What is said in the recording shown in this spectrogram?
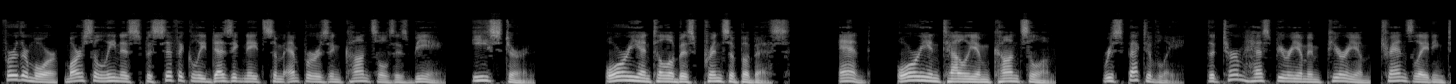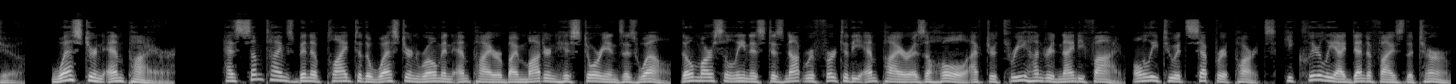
Furthermore, Marcellinus specifically designates some emperors and consuls as being Eastern, Orientalibus Principibus, and Orientalium Consulum, respectively. The term Hesperium Imperium, translating to Western Empire, has sometimes been applied to the Western Roman Empire by modern historians as well, though Marcellinus does not refer to the empire as a whole after 395, only to its separate parts. He clearly identifies the term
